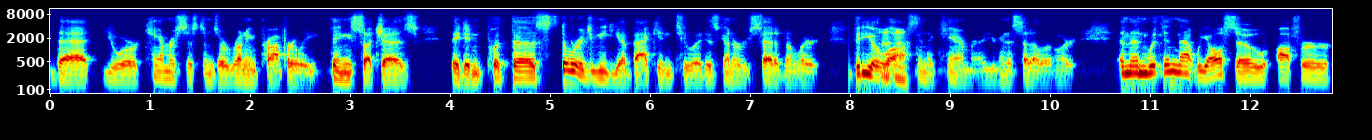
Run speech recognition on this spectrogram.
that your camera systems are running properly. Things such as they didn't put the storage media back into it is going to set an alert. Video mm-hmm. loss in the camera, you're going to set an alert. And then within that, we also offer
